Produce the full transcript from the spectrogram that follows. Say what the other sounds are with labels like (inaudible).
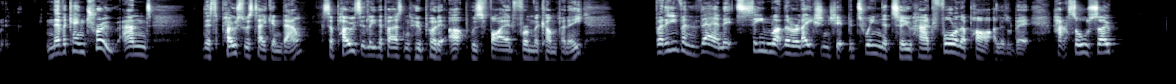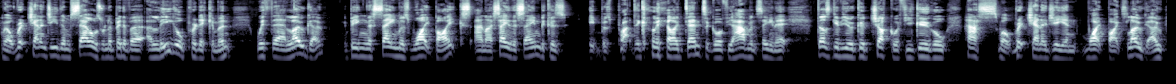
never came true. And this post was taken down. Supposedly, the person who put it up was fired from the company. But even then, it seemed like the relationship between the two had fallen apart a little bit. Haas also, well, Rich Energy themselves were in a bit of a, a legal predicament with their logo being the same as Whyte Bikes. And I say the same because it was practically (laughs) identical if you haven't seen it. Does give you a good chuckle if you Google Haas, well, Rich Energy and Whyte Bikes logo.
